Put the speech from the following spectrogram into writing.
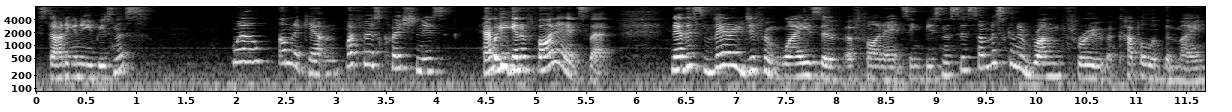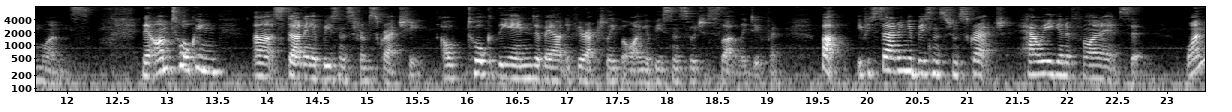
starting a new business? Well, I'm an accountant. My first question is, how are you going to finance that? Now, there's very different ways of, of financing businesses, so I'm just going to run through a couple of the main ones. Now, I'm talking uh, starting a business from scratch here. I'll talk at the end about if you're actually buying a business, which is slightly different. But if you're starting a business from scratch, how are you going to finance it? One,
